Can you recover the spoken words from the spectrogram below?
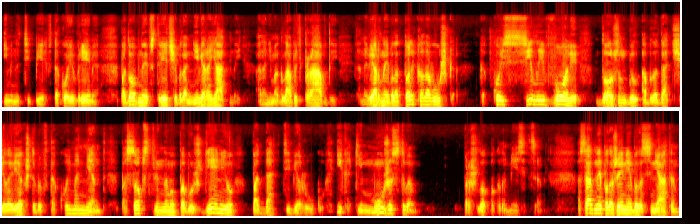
Именно теперь, в такое время, подобная встреча была невероятной, она не могла быть правдой. Это, наверное, была только ловушка. Какой силой воли должен был обладать человек, чтобы в такой момент по собственному побуждению подать тебе руку? И каким мужеством? Прошло около месяца. Осадное положение было снято,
